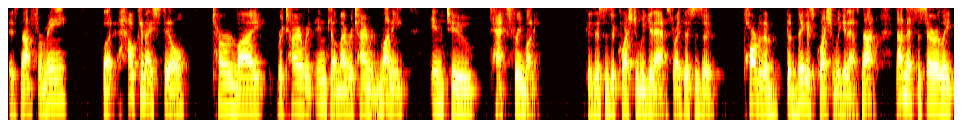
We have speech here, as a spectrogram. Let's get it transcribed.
It's not for me. But how can I still turn my retirement income, my retirement money into tax-free money? Because this is a question we get asked, right? This is a part of the, the biggest question we get asked. Not, not necessarily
